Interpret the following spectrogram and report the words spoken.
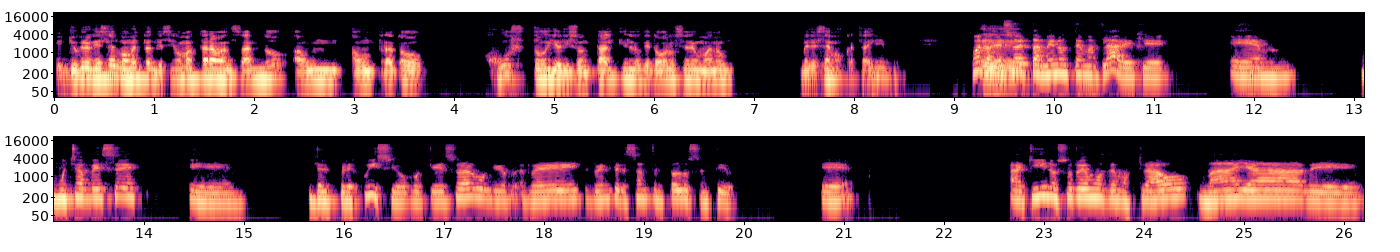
Eh, Yo creo que ese es el momento en que sí vamos a estar avanzando a un, a un trato justo y horizontal, que es lo que todos los seres humanos merecemos, ¿cachai? Sí. Bueno, eso Eh, es también un tema clave, que eh, muchas veces eh, del prejuicio, porque eso es algo que es re, re interesante en todos los sentidos. Eh, aquí nosotros hemos demostrado, más allá de,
